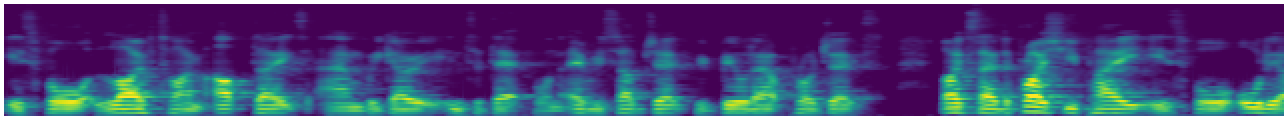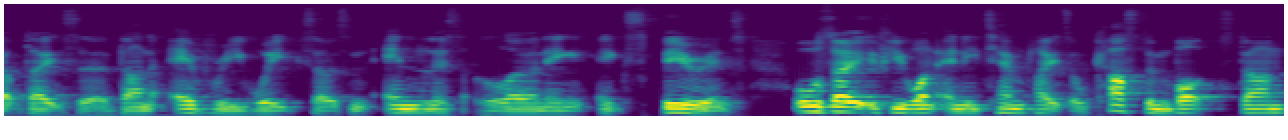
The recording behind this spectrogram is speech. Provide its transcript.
is for lifetime updates and we go into depth on every subject. We build out projects. Like I say, the price you pay is for all the updates that are done every week. So it's an endless learning experience. Also, if you want any templates or custom bots done,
